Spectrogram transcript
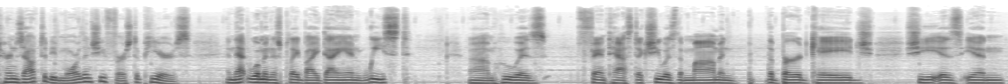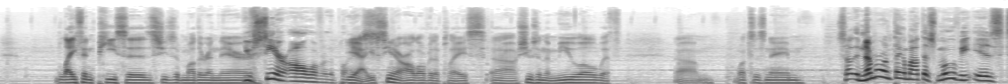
turns out to be more than she first appears. And that woman is played by Dianne Wiest, um, who is fantastic. She was the mom in The Birdcage. She is in Life in Pieces. She's a mother in there. You've seen her all over the place. Yeah, you've seen her all over the place. Uh, she was in The Mule with, um, what's his name? So the number one thing about this movie is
